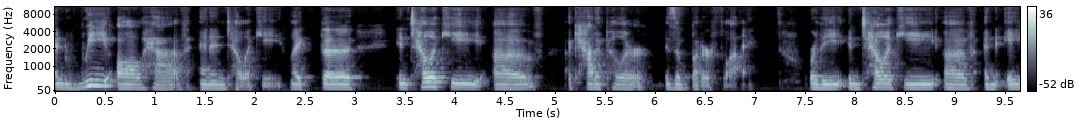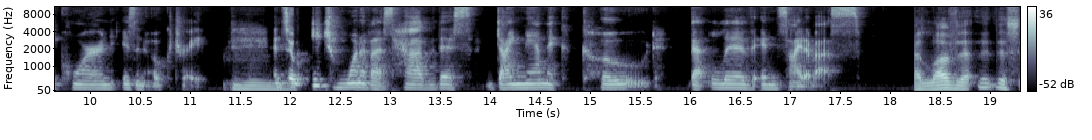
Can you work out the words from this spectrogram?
And we all have an entelechy. Like the entelechy of a caterpillar is a butterfly, or the entelechy of an acorn is an oak tree. Mm. And so each one of us have this dynamic code that live inside of us. I love that this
